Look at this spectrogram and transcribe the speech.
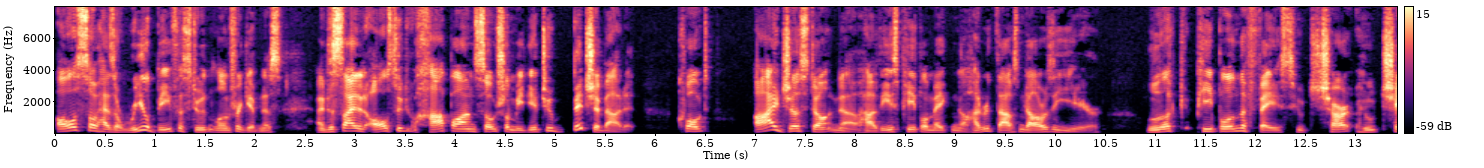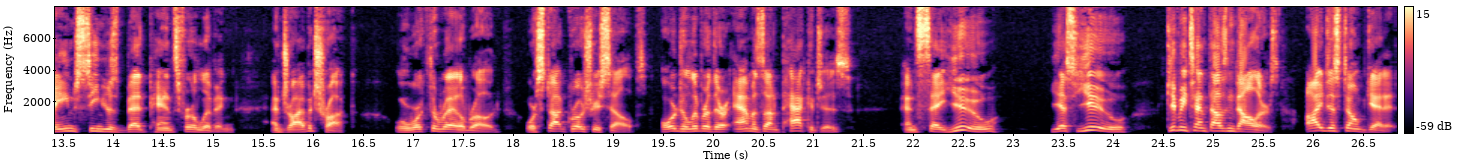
also has a real beef with student loan forgiveness and decided also to hop on social media to bitch about it. Quote, I just don't know how these people making $100,000 a year look people in the face who char- who change seniors' bedpans for a living and drive a truck or work the railroad or stock grocery shelves or deliver their Amazon packages and say, You, yes, you, give me $10,000. I just don't get it.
